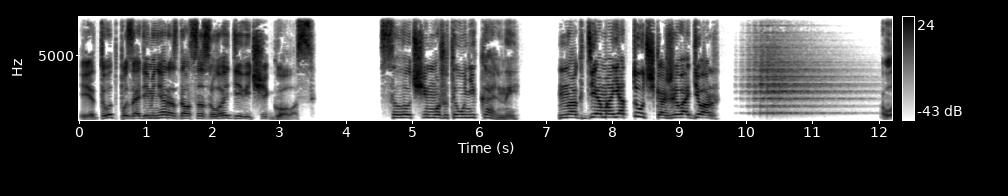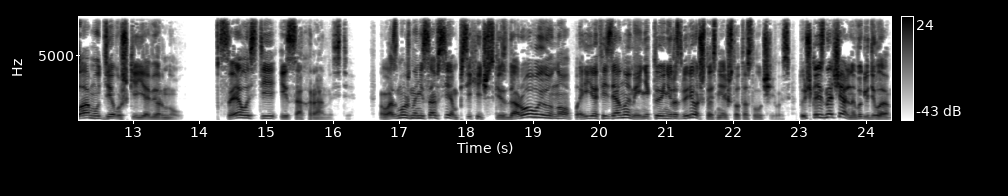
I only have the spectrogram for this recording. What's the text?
И тут позади меня раздался злой девичий голос. Случай, может, и уникальный. Но где моя тучка, живодер? Ламу девушки я вернул. В целости и сохранности. Возможно, не совсем психически здоровую, но по ее физиономии никто и не разберет, что с ней что-то случилось. Тучка изначально выглядела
